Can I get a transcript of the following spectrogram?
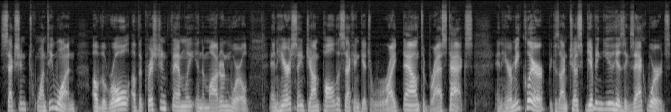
section 21 of the role of the Christian family in the modern world. And here, St. John Paul II gets right down to brass tacks. And hear me clear, because I'm just giving you his exact words.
